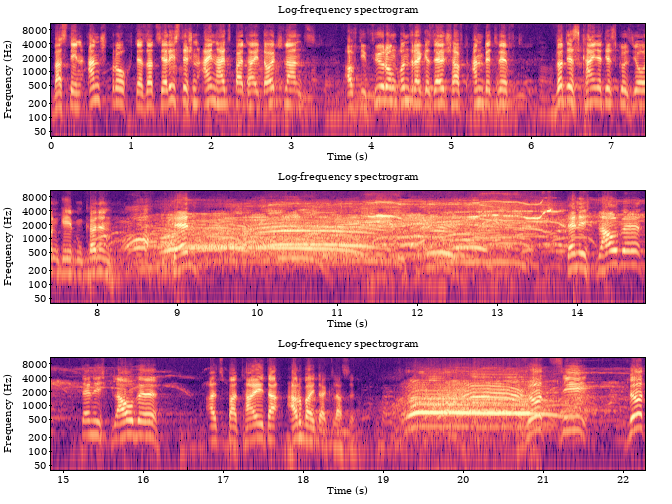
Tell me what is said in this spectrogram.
was den Anspruch der Sozialistischen Einheitspartei Deutschlands auf die Führung unserer Gesellschaft anbetrifft, wird es keine Diskussion geben können. Denn, denn ich glaube, denn ich glaube, als Partei der Arbeiterklasse wird sie, wird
